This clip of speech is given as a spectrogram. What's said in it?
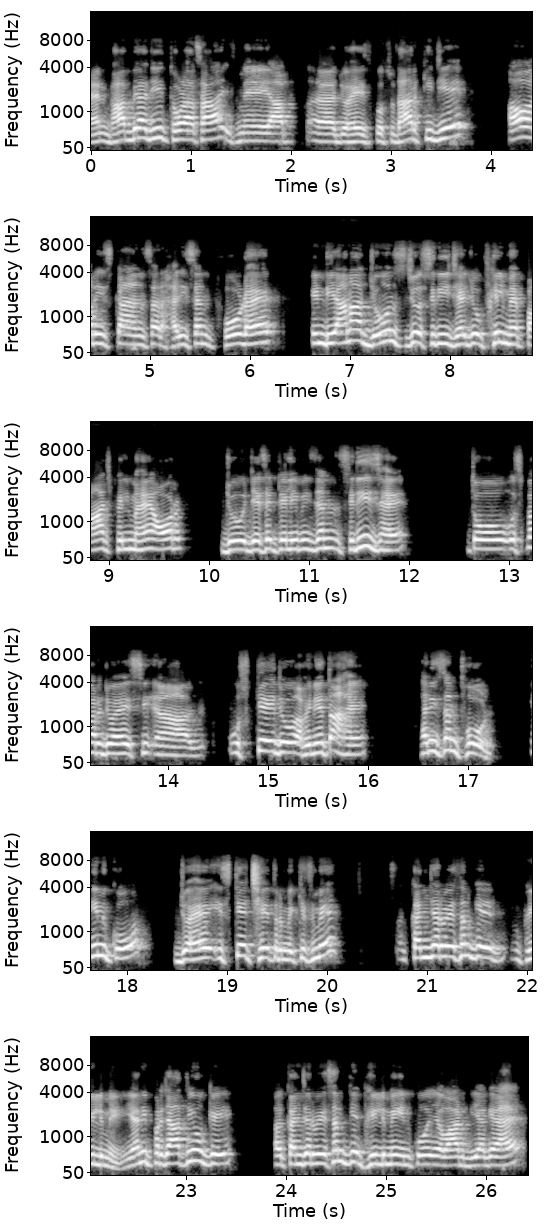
and Bhavya ji थोड़ा सा इसमें आप जो है इसको सुधार कीजिए। और इसका आंसर हरिशन फोर्ड है। इंडियाना जोन्स जो सीरीज़ है, जो फ़िल्म है, पाँच फ़िल्म है और जो जैसे टेलीविज़न सीरीज़ है तो उस पर जो है उसके जो अभिनेता हैं हरिसन फोर्ड इनको जो है इसके क्षेत्र में, किसमें? कंजर्वेशन के फ़ील्ड में यानी प्रजातियों के कंजर्वेशन के फ़ील्ड में इनको अवार्ड दिया गया है।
